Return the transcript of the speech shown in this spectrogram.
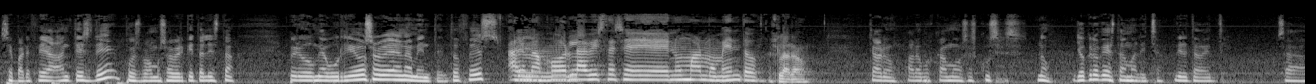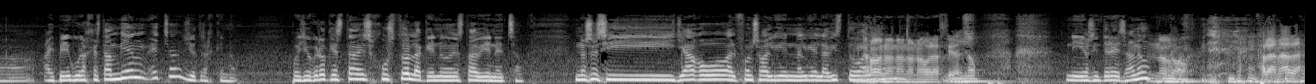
Se parece a antes de, pues vamos a ver qué tal está. Pero me aburrió soberanamente. Entonces. a lo eh, mejor la vistes en un mal momento. Claro. Claro, ahora buscamos excusas. No, yo creo que está mal hecha directamente. O sea, hay películas que están bien hechas y otras que no. Pues yo creo que esta es justo la que no está bien hecha. No sé si Yago, Alfonso, alguien, alguien la ha visto. No, algo? no, no, no, no, gracias. No. Ni os interesa, ¿no? No, No. para nada.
